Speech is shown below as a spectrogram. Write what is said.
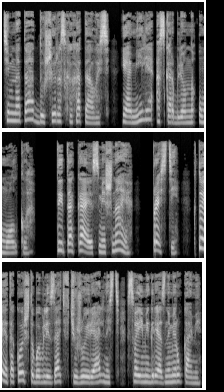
Темнота от души расхохоталась и Амилия оскорбленно умолкла. «Ты такая смешная! Прости, кто я такой, чтобы влезать в чужую реальность своими грязными руками?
